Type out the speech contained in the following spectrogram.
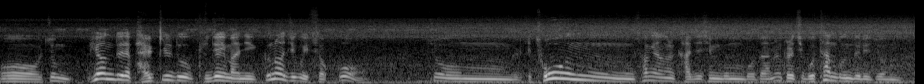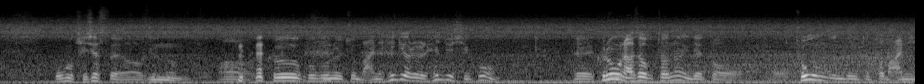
어, 좀 회원들의 발길도 굉장히 많이 끊어지고 있었고 좀 이렇게 좋은 성향을 가지신 분보다는 그렇지 못한 분들이 좀 오고 계셨어요. 그래서 음. 어, 그 부분을 좀 많이 해결을 해주시고 네, 그러고 음. 나서부터는 이제 더 어, 좋은 분들도 더 많이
